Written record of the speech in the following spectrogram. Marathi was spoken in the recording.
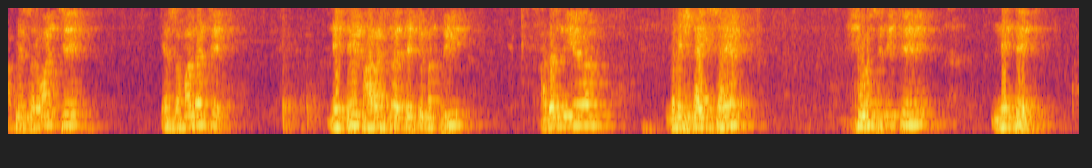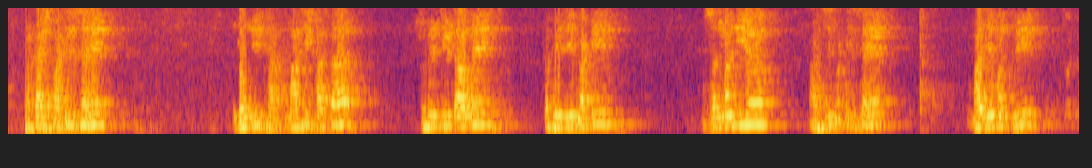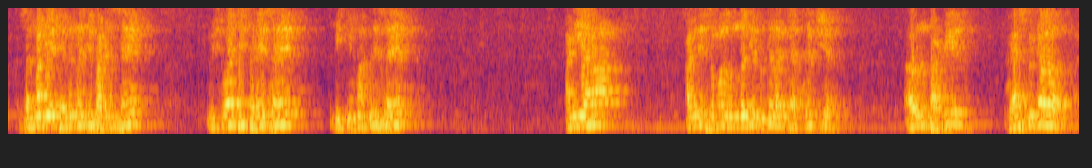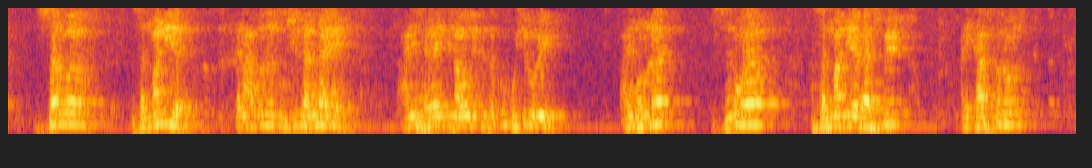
आपले सर्वांचे या समाजाचे नेते महाराष्ट्र राज्याचे मंत्री आदरणीय गणेश नाईक साहेब शिवसेनेचे नेते प्रकाश पाटील साहेब दोन्ही खा माजी खासदार सुनीलजी टावरे कपिलजी पाटील सन्माननीय आरसी पाटील साहेब माजी मंत्री सन्माननीय जगन्नाथजी पाटील साहेब विश्वासजी थळे साहेब डी के म्हात्रे साहेब आणि या आगरी समाज उंदनी मंडळाचे अध्यक्ष अरुण पाटील व्यासपीठावर सर्व सन्माननीय त्यांना अगोदरच उशीर झालेला आहे आणि सगळ्यांची नावं घेतली तर खूप उशीर होईल. आणि म्हणूनच सर्व सन्माननीय व्यासपीठ आणि खास करून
